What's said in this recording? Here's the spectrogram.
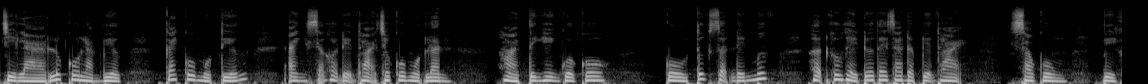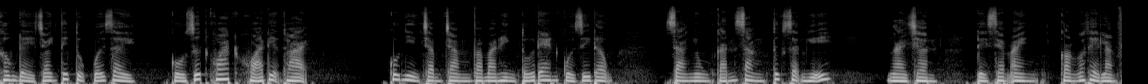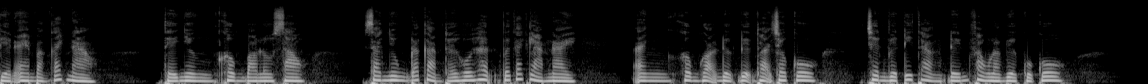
Chỉ là lúc cô làm việc, Cách cô một tiếng, Anh sẽ gọi điện thoại cho cô một lần, Hỏi tình hình của cô. Cô tức giận đến mức Hận không thể đưa tay ra đập điện thoại. Sau cùng, vì không để cho anh tiếp tục quấy giày, Cô dứt khoát khóa điện thoại. Cô nhìn chằm chằm vào màn hình tối đen của di động. Giang Nhung cắn răng tức giận nghĩ, Ngài Trần, Để xem anh còn có thể làm phiền em bằng cách nào. Thế nhưng không bao lâu sau, Giang Nhung đã cảm thấy hối hận với cách làm này. Anh không gọi được điện thoại cho cô. Trần Việt đi thẳng đến phòng làm việc của cô.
